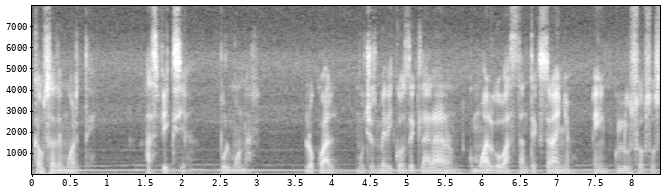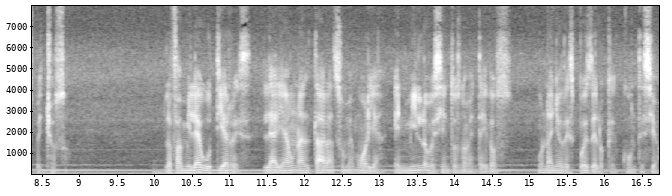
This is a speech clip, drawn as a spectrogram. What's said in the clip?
Causa de muerte, asfixia pulmonar, lo cual muchos médicos declararon como algo bastante extraño e incluso sospechoso. La familia Gutiérrez le haría un altar a su memoria en 1992, un año después de lo que aconteció.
